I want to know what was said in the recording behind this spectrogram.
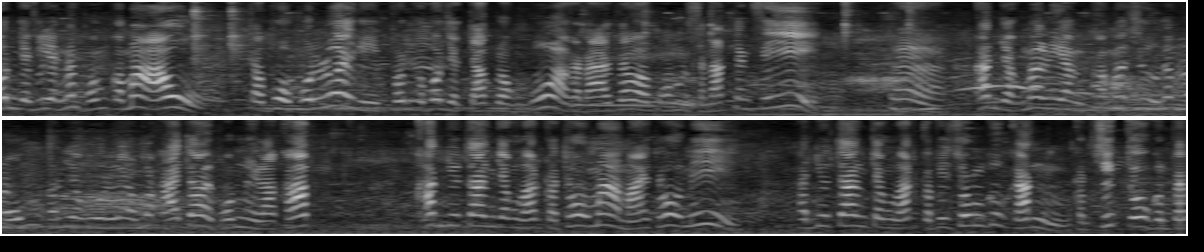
คนอยากเลี้ยงนั้นผมก็มาเอาแต่พวกคนรวยนี่คนก็บ่อยากจับดอกหัวก็ได้ แต่ว่าผมสนัดจังซี่เออขั้นอยากมาเลี้ยงก็มาซื้อน้ำผมก็เลี้ยงวัวแล้วมาขายจ้อยผมนี่แหละครับขั้นอยู่ต่างจังหวัดก็โทรมาหมายโทรมีขั้นอยู่ต่างจังหวัดก็ไปส่งคือกันกันชิปโตขึ้นไป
